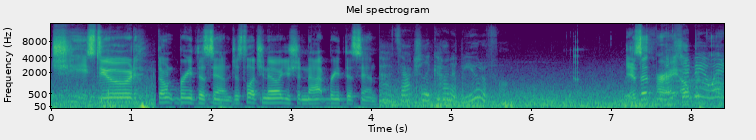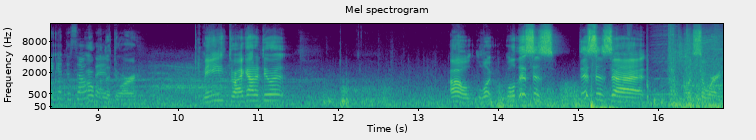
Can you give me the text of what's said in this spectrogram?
Jeez, dude. Don't breathe this in. Just to let you know, you should not breathe this in. Oh, it's actually kind of beautiful. Is it? All right. there should open- be a way to get this open. Open the door. Me? Do I gotta do it? Oh, look. Well, this is. This is, uh. What's the word?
